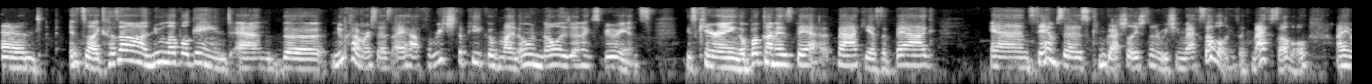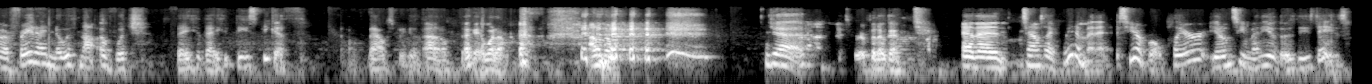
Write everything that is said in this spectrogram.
And it's like, huzzah, new level gained. And the newcomer says, I have reached the peak of mine own knowledge and experience. He's carrying a book on his ba- back, he has a bag. And Sam says, Congratulations on reaching max level. He's like, Max level? I am afraid I knoweth not of which they, they, they speaketh. Oh, thou speaketh. Oh, okay, whatever. I don't know. yeah. Expert, but okay. And then Sam's like, Wait a minute, is he a role player? You don't see many of those these days.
